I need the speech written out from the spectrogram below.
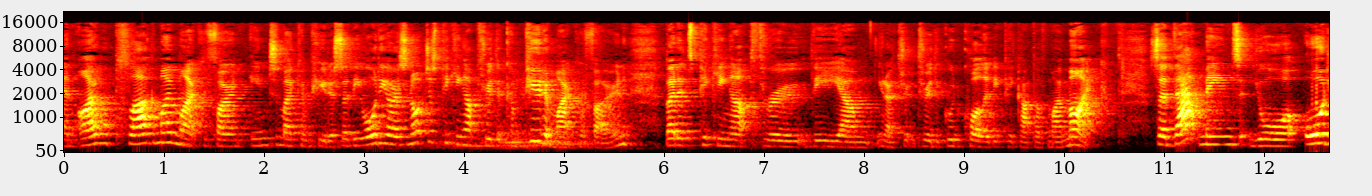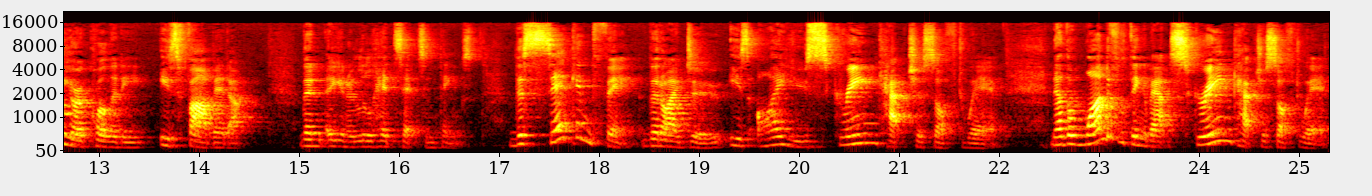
and I will plug my microphone into my computer. So the audio is not just picking up through the computer microphone, but it's picking up through the, um, you know, through, through the good quality pickup of my mic. So that means your audio quality is far better than, uh, you know, little headsets and things. The second thing that I do is I use screen capture software. Now, the wonderful thing about screen capture software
